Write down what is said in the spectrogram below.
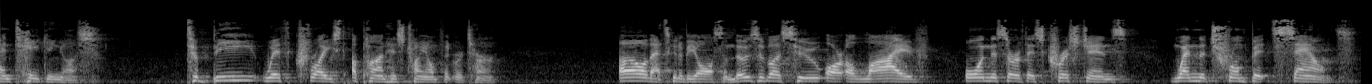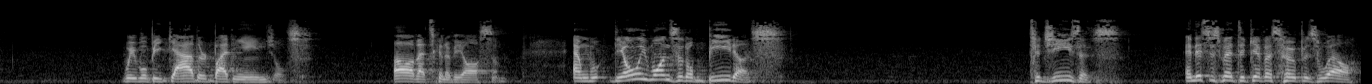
and taking us to be with Christ upon his triumphant return. Oh, that's going to be awesome. Those of us who are alive on this earth as Christians, when the trumpet sounds, we will be gathered by the angels. Oh, that's going to be awesome. And the only ones that'll beat us to Jesus, and this is meant to give us hope as well,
